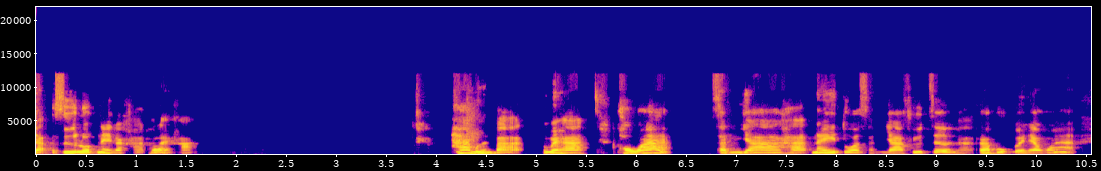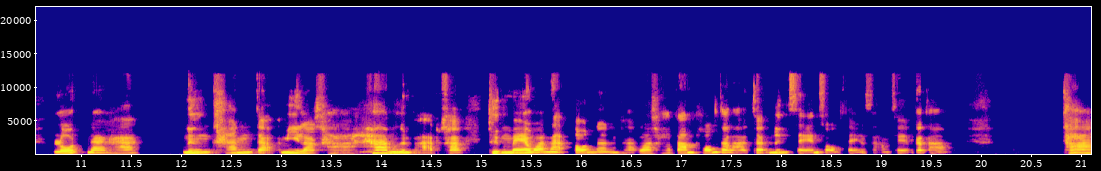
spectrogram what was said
จะซื้อรถในราคาเท่าไหร่คะ ห้าหมื่นบาทถูกไหมคะเพราะว่าสัญญาค่ะในตัวสัญญาฟิวเจอร์ค่ะ ระบุไว้แล้วว่ารถนะคะหนึ่งคันจะมีราคาห้าหมื่นบาทค่ะ ถึงแม้ว่าณตอนนั้นค่ะ ราคาตามท้องตลาดจะหนึ่งแสนสองแสนสามแสนก็ตาม ทาง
